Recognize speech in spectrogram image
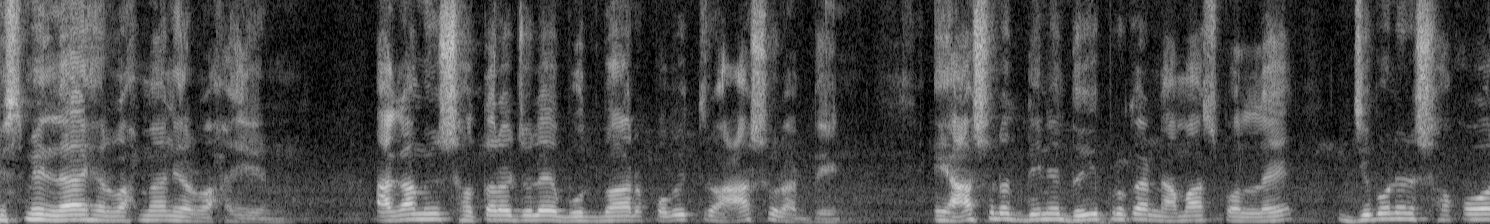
বিসমিল্লাহ রহমান রাহিম আগামী সতেরো জুলাই বুধবার পবিত্র আশুরার দিন। এই আশুরার দিনে দুই প্রকার নামাজ পড়লে জীবনের সকল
